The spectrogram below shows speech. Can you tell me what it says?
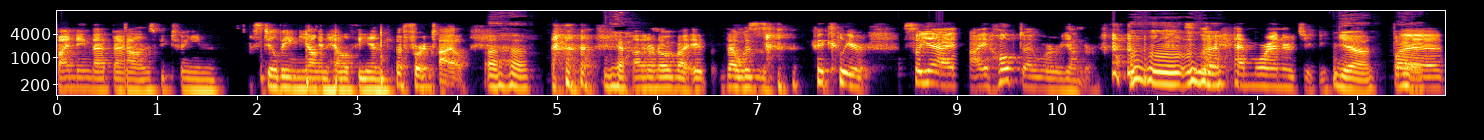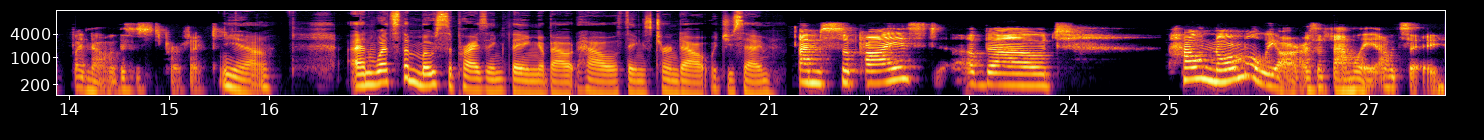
finding that balance between still being young and healthy and fertile. Uh-huh. Yeah. I don't know if I, if that was clear. So yeah, I, I hoped I were younger Mhm, so that I had more energy. Yeah. But yeah. but no, this is perfect. Yeah. And what's the most surprising thing about how things turned out, would you say? I'm surprised about how normal we are as a family, I would say.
